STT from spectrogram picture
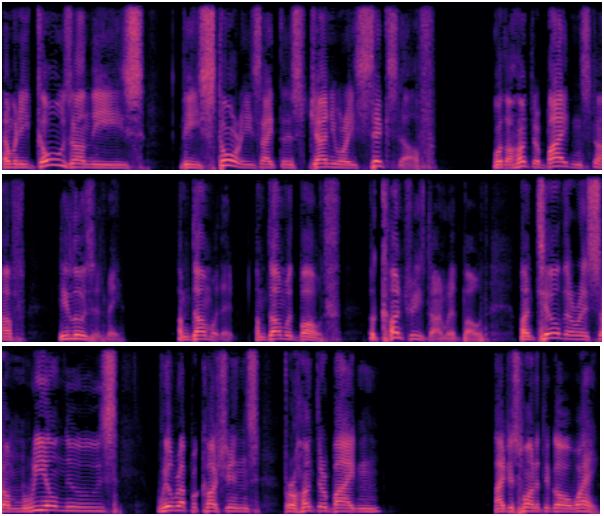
And when he goes on these these stories like this January 6th stuff or the Hunter Biden stuff, he loses me. I'm done with it. I'm done with both. The country's done with both. Until there is some real news, real repercussions for Hunter Biden, I just want it to go away.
